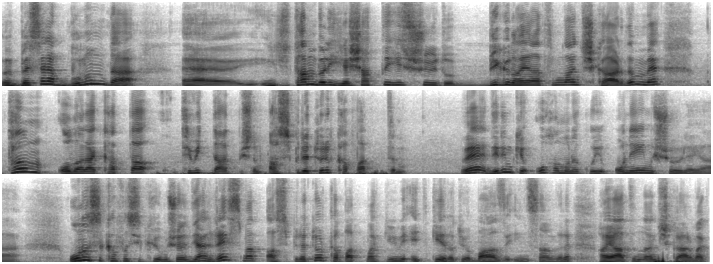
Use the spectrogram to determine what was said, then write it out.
Mesela bunun da e, tam böyle yaşattığı his şuydu. Bir gün hayatımdan çıkardım ve tam olarak hatta tweet de atmıştım. Aspiratörü kapattım. Ve dedim ki o hamına koyayım o neymiş öyle ya. O nasıl kafa sikiyormuş öyle. Yani resmen aspiratör kapatmak gibi bir etki yaratıyor bazı insanları hayatından çıkarmak.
